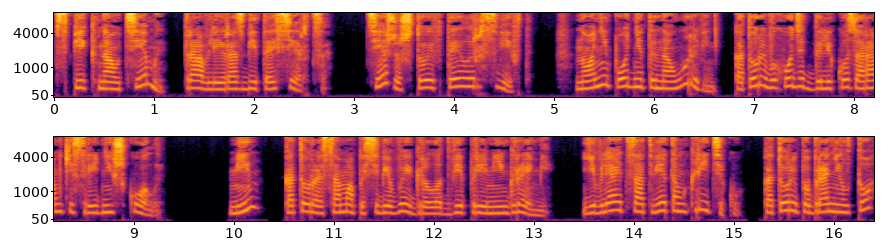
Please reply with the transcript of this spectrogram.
В Speak Now темы «Травля и разбитое сердце» те же, что и в Тейлор Свифт, но они подняты на уровень, который выходит далеко за рамки средней школы. Мин, которая сама по себе выиграла две премии Грэмми, является ответом критику, который побронил то,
